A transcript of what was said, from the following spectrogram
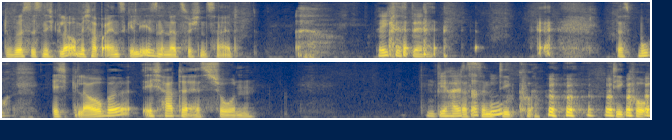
Du wirst es nicht glauben, ich habe eins gelesen in der Zwischenzeit. Welches denn? Das Buch, ich glaube, ich hatte es schon. Und wie heißt Das, das, sind Buch? die, Co die, Co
